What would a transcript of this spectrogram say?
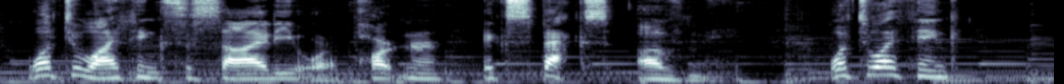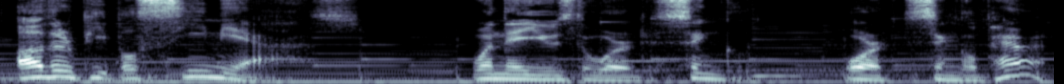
What do I think society or a partner expects of me? What do I think other people see me as when they use the word single or single parent?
